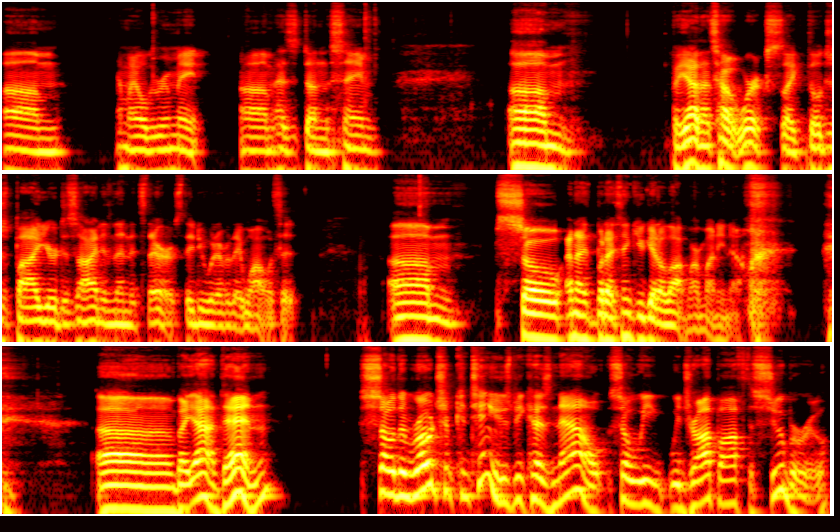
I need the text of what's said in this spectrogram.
Um, and my old roommate um, has done the same. Um, but yeah, that's how it works. Like they'll just buy your design and then it's theirs. They do whatever they want with it. Um, so and I, but I think you get a lot more money now. uh, but yeah, then so the road trip continues because now, so we we drop off the Subaru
